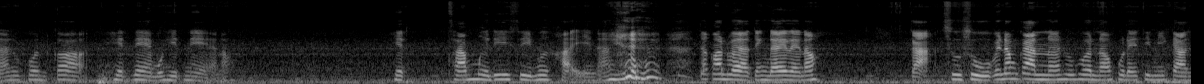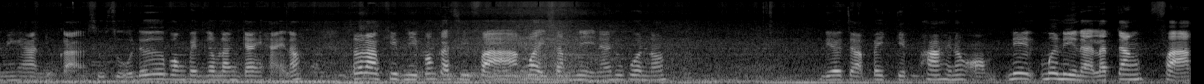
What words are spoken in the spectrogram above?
นะทุกคนก็เฮ็ดแหน่บ่เฮ็ดแหน่เนาะเฮ็ดช้ำมือดีสี่มือไข่นะจะก่อนแหวจังได้เลยเนาะกะสู้ๆไปน้ำกันนะทุกคนเนาะผู้ใดที่มีการมีงานอยู่กะสู้ๆเด้อป้องเป็นกำลังใจให้เนาะสำหรับคลิปนี้ป้องกับสีฝากไว้จำนีนะทุกคนเนาะ เดี๋ยวจะไปเก็บผ้าให้น้องออม นี่เมื่อนี้นะรับจังฝาก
